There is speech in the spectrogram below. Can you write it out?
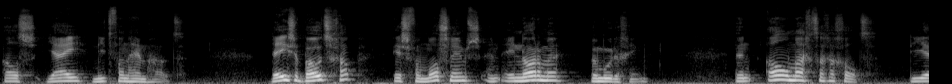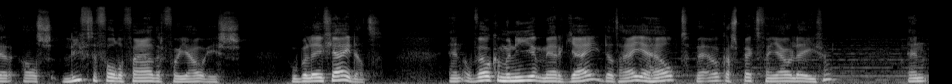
als jij niet van Hem houdt. Deze boodschap is voor moslims een enorme bemoediging. Een almachtige God die er als liefdevolle vader voor jou is. Hoe beleef jij dat? En op welke manier merk jij dat Hij je helpt bij elk aspect van jouw leven? En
